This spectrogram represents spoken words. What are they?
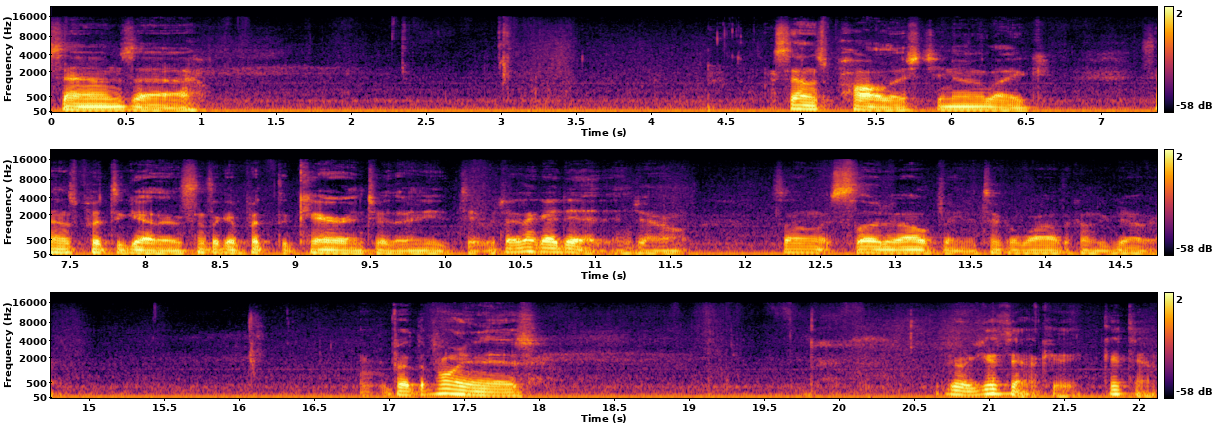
sounds uh sounds polished, you know, like sounds put together. It sounds like I put the care into it that I needed to, which I think I did in general. Song was slow developing. It took a while to come together. But the point is, go get down, Kitty. Get down.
